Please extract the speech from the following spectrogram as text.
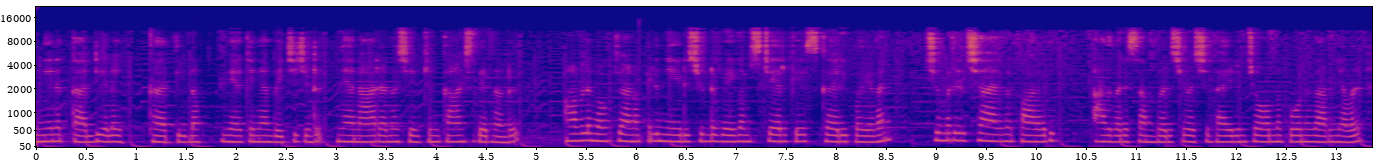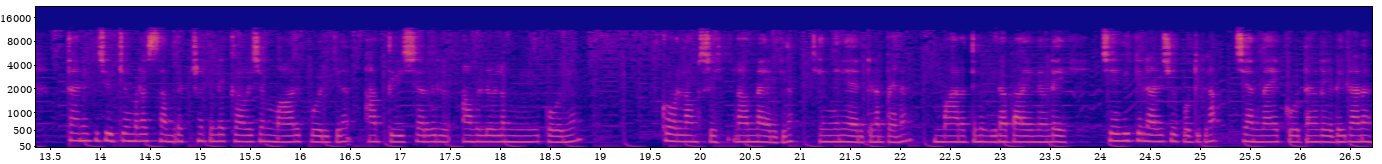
നിന്നെ തല്ലിയല്ലേ കരുതിയിടണം ഇങ്ങനെയൊക്കെ ഞാൻ വെച്ചിട്ടുണ്ട്. ഞാൻ ആരാണെന്ന് ശരിക്കും കാണിച്ചു തരുന്നുണ്ട്. അവളെ നോക്കി അണപ്പിൽ നേരിച്ചുകൊണ്ട് വേഗം സ്റ്റെയർ കേസ് കയറിപ്പോയവൻ ചുമരിൽ ചായുന്ന പാർവതി അതുവരെ സംഭരിച്ചു വെച്ച ധൈര്യം ചോർന്നു പോകുന്നത് അറിഞ്ഞവൾ തനിക്ക് ചുറ്റുമുള്ള സംരക്ഷണത്തിന്റെ കവചം മാറിപ്പോയിരിക്കുന്നു. ആ തിരിച്ചറിവിൽ അവളിലുള്ള നീങ്ങി പോഞ്ഞു കൊള്ളാം ശ്രീ നന്നായിരിക്കണം. എങ്ങനെയായിരിക്കണം പെണ്ണം. മാനത്തിന് വില പറയുന്നവന്റെ ചെവിക്കൽ അഴിച്ചു പൊട്ടിക്കണം. ചെന്നായ കൂട്ടങ്ങളുടെ ഇടയിലാണ്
